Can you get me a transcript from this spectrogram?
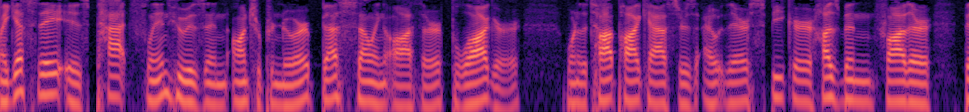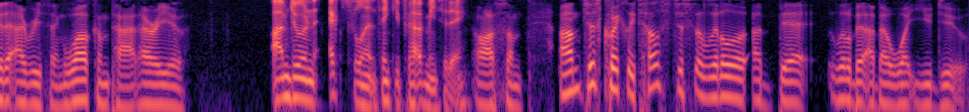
My guest today is Pat Flynn, who is an entrepreneur, best selling author, blogger, one of the top podcasters out there, speaker, husband, father, bit of everything. Welcome, Pat. How are you? I'm doing excellent. Thank you for having me today. Awesome. Um, just quickly, tell us just a little a bit, a little bit about what you do.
